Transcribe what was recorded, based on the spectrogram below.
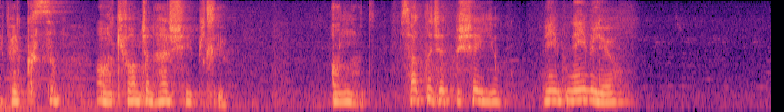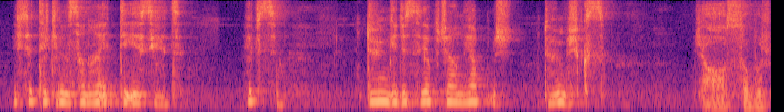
İpek kızım, Akif amcan her şeyi biliyor. Anlat. Saklayacak bir şey yok. Ne, neyi biliyor? İşte Tekin'in sana ettiği eziyeti. Hepsini. Düğün gecesi yapacağını yapmış. Dövmüş kızım. Ya sabır.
